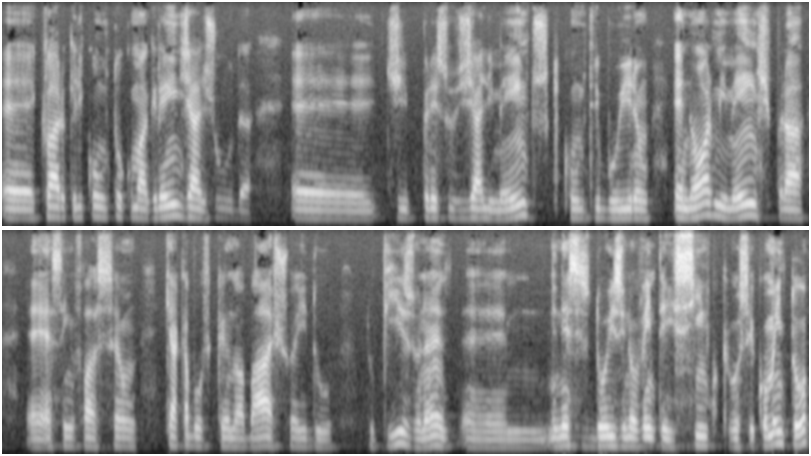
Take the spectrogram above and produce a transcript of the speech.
É, claro que ele contou com uma grande ajuda é, de preços de alimentos que contribuíram enormemente para é, essa inflação que acabou ficando abaixo aí do, do piso, né, é, nesses 2,95 que você comentou,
